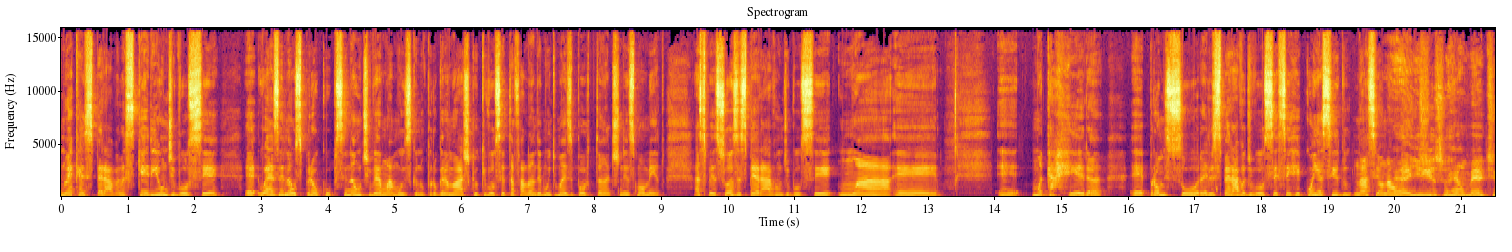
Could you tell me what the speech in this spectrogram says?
não é que elas esperavam, elas queriam de você é, Wesley, não se preocupe, se não tiver uma música no programa, eu acho que o que você está falando é muito mais importante nesse momento. As pessoas esperavam de você uma, é, é, uma carreira é, promissora, eles esperavam de você ser reconhecido nacionalmente. É, e isso realmente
